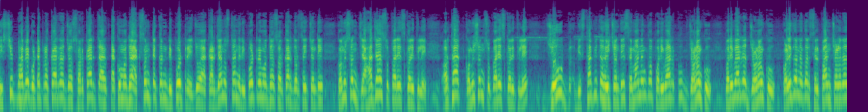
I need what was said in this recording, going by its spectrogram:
ନିଶ୍ଚିତ ଭାବେ ଗୋଟେ ପ୍ରକାର प्रकार जो सरकार एक्शन टेकन रिपोर्ट रे जो कार्यानुष्ठान रिपोर्ट रे मध्य सरकार दर्शाई कमिशन जहा जहा सुपारिश करते अर्थात कमिशन सुपारिश करते जो विस्थापित होती से परिवार को जणंकु परिवार रे जणंकु कलिगनगर शिल्पांचल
